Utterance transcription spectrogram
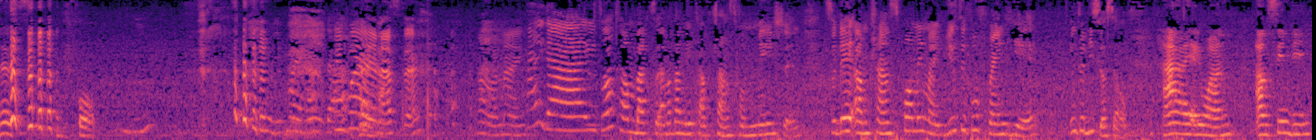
this before. Before and after. Oh, nice. Hi guys, welcome back to another makeup transformation. Today I'm transforming my beautiful friend here. Introduce yourself. Hi everyone, I'm Cindy,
